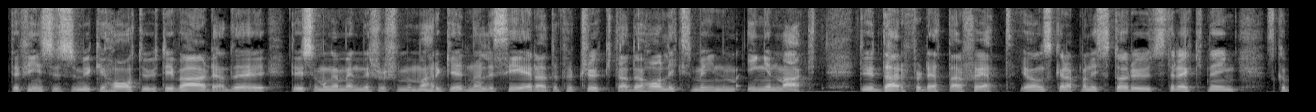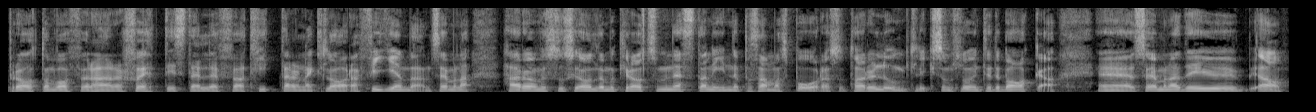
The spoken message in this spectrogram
Det finns ju så mycket hat ute i världen. Det, det är så många människor som är marginaliserade, förtryckta. Det har liksom in, ingen makt. Det är därför detta har skett. Jag önskar att man i större utsträckning ska prata om varför det här har skett istället för att hitta den här klara fienden. Så jag menar, här har vi en socialdemokrat som är nästan inne på samma spår, alltså ta det lugnt liksom, slå inte tillbaka. Eh, så jag menar, det är ju, ja,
